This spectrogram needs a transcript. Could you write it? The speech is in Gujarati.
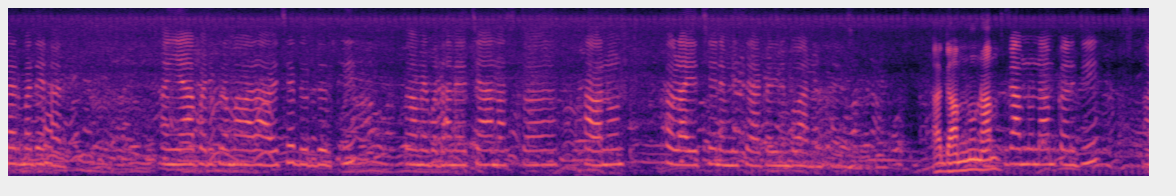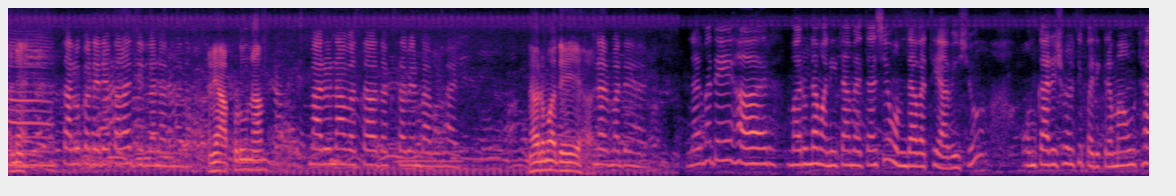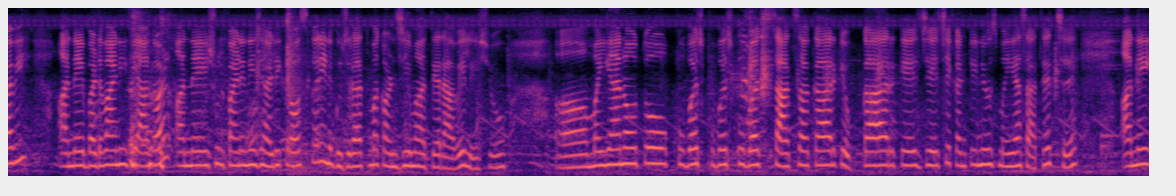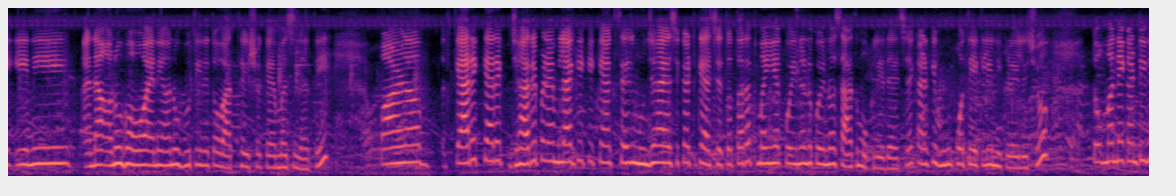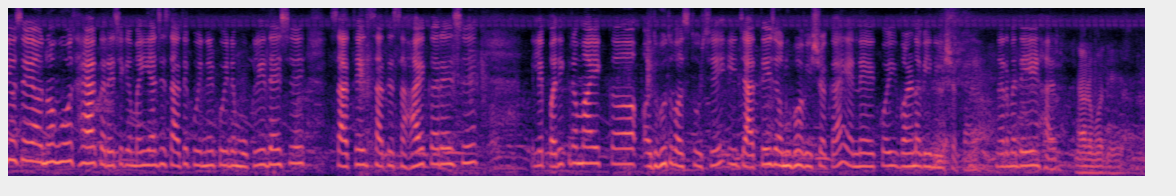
નર્મદે હર. અહીંયા પરિક્રમાવાળા આવે છે દૂર દૂરથી. તો અમે બધાને ચા નાસ્તો ખાવાનું ખવડાવીએ છીએ અને એમની સેવા કરીને બહુ આનંદ થાય છે. આ ગામનું નામ? ગામનું નામ કણજી અને? તાલુકો ડેડિયાપાડા જિલ્લા નર્મદા. અને આપણું નામ? મારું નામ વસાવા દક્ષાબેન બાબુભાઈ. નર્મદે હર. નર્મદે હર. નર્મદે હર. મારું નામ અનિતા મહેતા છે. હું અમદાવાદથી આવી છું. ઓમકારેશ્વરથી પરિક્રમા ઉઠાવી અને બડવાણીથી આગળ અને શુલપાણીની ઝાડી ક્રોસ કરીને ગુજરાતમાં કણજીમાં અત્યારે આવેલી છું મૈયાનો તો ખૂબ જ ખૂબ જ ખૂબ જ સાથ સહકાર કે ઉપકાર કે જે છે કન્ટિન્યુઅસ મૈયા સાથે જ છે. અને એની, એના અનુભવો, એની અનુભૂતિની તો વાત થઈ શકે એમ જ નથી. પણ ક્યારેક ક્યારેક જ્યારે પણ એમ લાગે કે ક્યાંક સહેજ મૂંઝાયા છે, કટક્યા છે, તો તરત મૈયા કોઈને કોઈનો સાથ મોકલી દે છે. કારણ કે હું પોતે એકલી નીકળેલી છું. તો મને કન્ટિન્યુઅસ એ અનુભવ થયા કરે છે કે મૈયાજી સાથે કોઈને કોઈને મોકલી દે છે, સાથે સાથે સહાય કરે છે. એટલે પરિક્રમા એક અદ્ભુત વસ્તુ છે. એ જાતે જ અનુભવી શકાય, એને કોઈ વર્ણવી નહીં શકાય. નર્મદે હર. નર્મદે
